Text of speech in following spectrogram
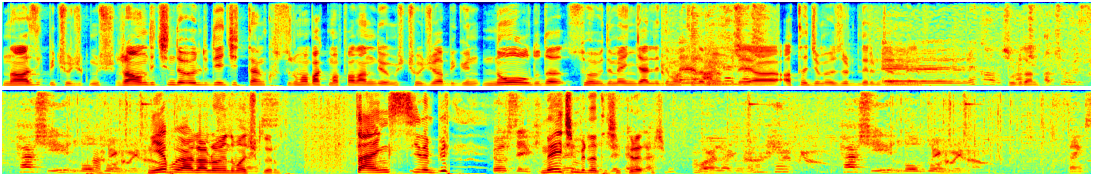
Nazik bir çocukmuş. Round içinde öldü diye cidden kusuruma bakma falan diyormuş. Çocuğa bir gün ne oldu da sövdüm engelledim hatırlamıyorum bile arkadaşlar- ya. Atacım özür dilerim canım benim. Ee, rekabetçi Buradan. maç atıyoruz. Her şeyi LoL'da oynuyoruz. Niye bu ayarlarla oynadığımı açıklıyorum. Thanks yine bir... Göz zevkinize ne için olacak teşekkür ayarlar. etmişim? Bu ayarlarda oynuyorum. Hem her şeyi LoL'da oynuyorum. Thanks.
